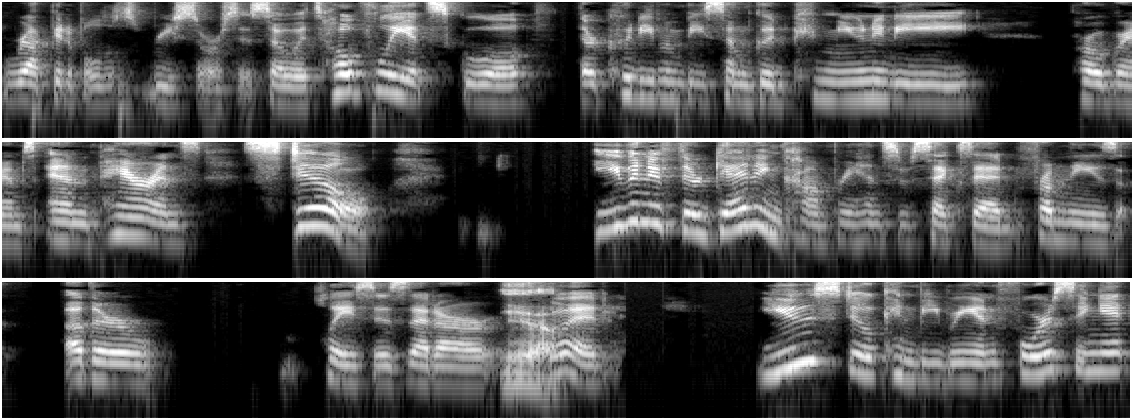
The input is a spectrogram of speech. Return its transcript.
reputable resources. So it's hopefully at school there could even be some good community programs and parents still even if they're getting comprehensive sex ed from these other places that are Yeah. good you still can be reinforcing it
